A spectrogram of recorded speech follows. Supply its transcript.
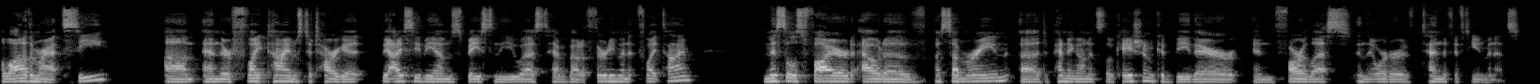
A lot of them are at sea, um, and their flight times to target the ICBMs based in the U.S. have about a 30 minute flight time missiles fired out of a submarine, uh, depending on its location, could be there in far less in the order of 10 to 15 minutes.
